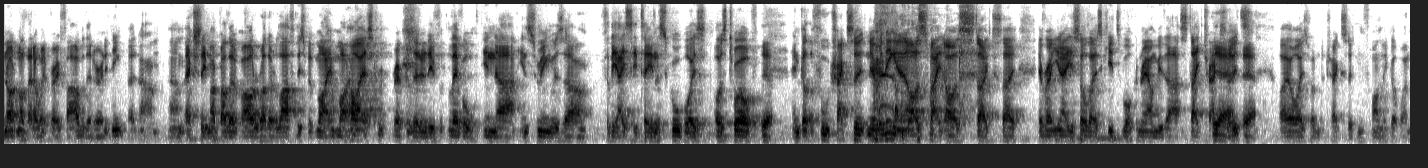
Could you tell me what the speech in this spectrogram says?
and not, not that I went very far with it or anything, but um, um, actually, my brother, my older brother, would laugh at this, but my, my highest representative level in uh, in swimming was um, for the ACT and the schoolboys. I was twelve, Yeah. and got the full tracksuit and everything, and I was mate, I was stoked. So, every you know, you saw those kids walking around with uh, state tracksuits. yeah. yeah. I always wanted a tracksuit and finally got one,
